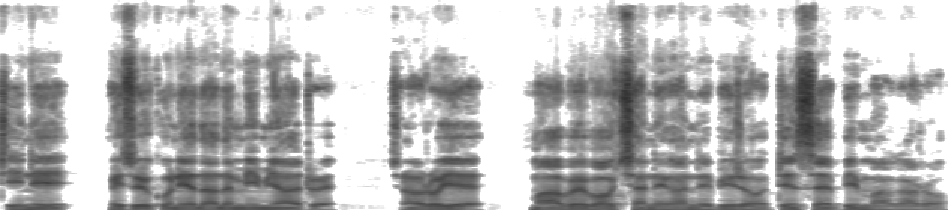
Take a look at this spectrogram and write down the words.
ဒီနေ့မိတ်ဆွေကိုယ်နေသားသမီးများအတွက်ကျွန်တော်တို့ရဲ့မာဘပေါက် channel ကနေပြီးတော့တင်ဆက်ပေးမှာကတော့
